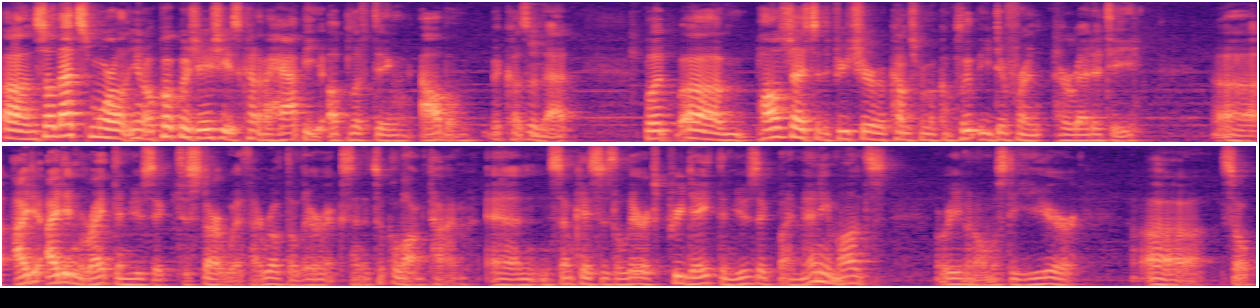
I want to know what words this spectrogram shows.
Um, so that's more, you know, Akoko Ajeji is kind of a happy, uplifting album because of that. But um, Apologize to the Future comes from a completely different heredity. Uh, I, I didn't write the music to start with. I wrote the lyrics, and it took a long time. And in some cases, the lyrics predate the music by many months or even almost a year. Uh, so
